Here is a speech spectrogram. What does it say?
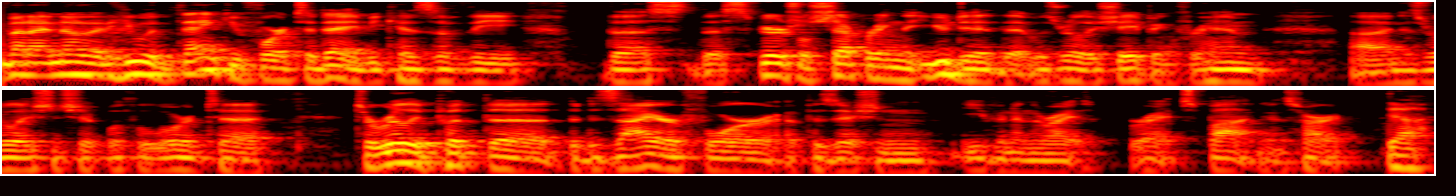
but I know that he would thank you for it today because of the the the spiritual shepherding that you did that was really shaping for him uh, in his relationship with the Lord to to really put the the desire for a position even in the right right spot in his heart. Yeah,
